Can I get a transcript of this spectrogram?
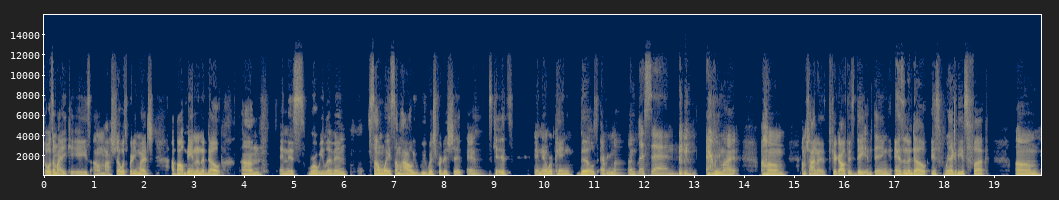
Those are my AKAs. Um, my show is pretty much about being an adult um in this world we live in. Some way, somehow, we, we wish for this shit as kids, and now we're paying bills every month Listen. every month. Um, I'm trying to figure out this dating thing as an adult. It's raggedy as fuck. Um,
